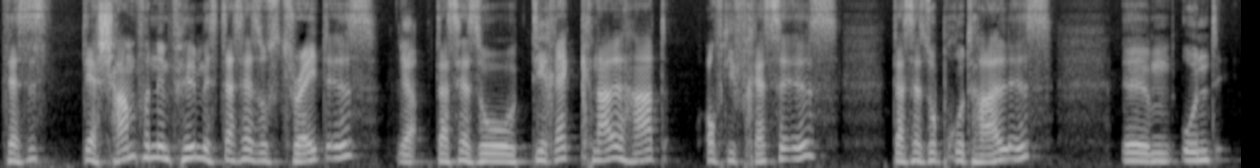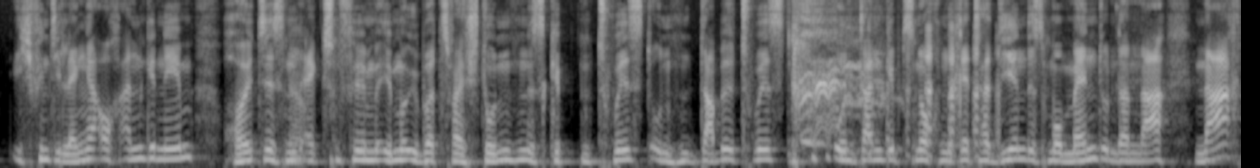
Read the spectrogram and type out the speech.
das ist, der Charme von dem Film ist, dass er so straight ist, Ja. dass er so direkt knallhart auf die Fresse ist, dass er so brutal ist. Ähm, und ich finde die Länge auch angenehm. Heute sind Actionfilme immer über zwei Stunden. Es gibt einen Twist und einen Double-Twist und dann gibt es noch ein retardierendes Moment und danach, nach,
